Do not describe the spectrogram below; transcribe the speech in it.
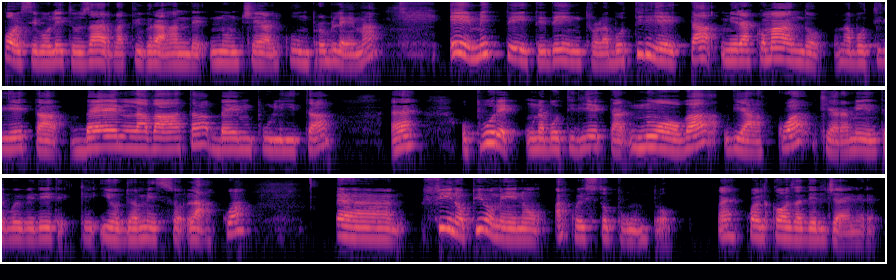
poi se volete usarla più grande non c'è alcun problema e mettete dentro la bottiglietta, mi raccomando, una bottiglietta ben lavata, ben pulita, eh? oppure una bottiglietta nuova di acqua, chiaramente voi vedete che io ho già messo l'acqua, eh, fino più o meno a questo punto, eh? qualcosa del genere.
